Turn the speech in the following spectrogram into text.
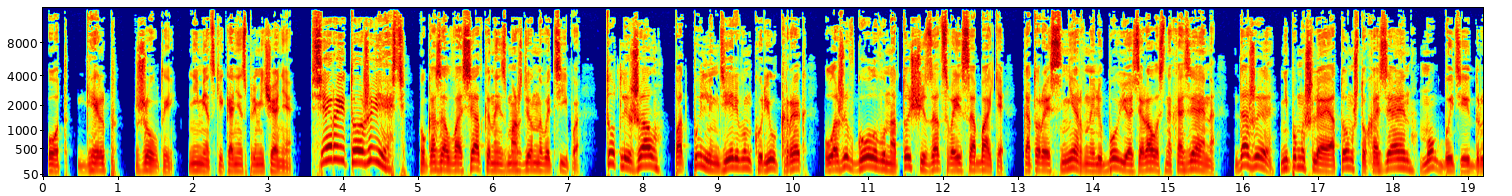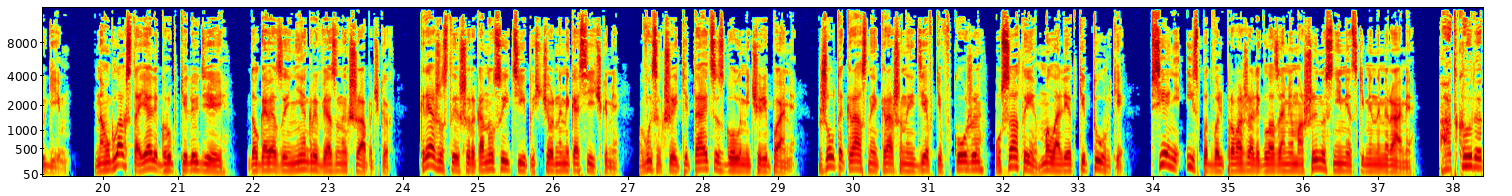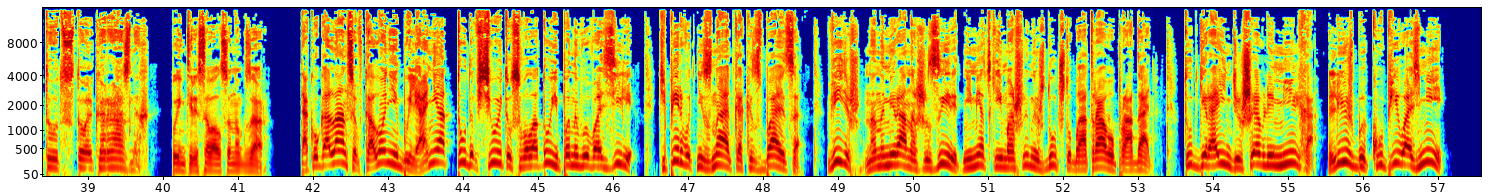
от «Гельб» — желтый. Немецкий конец примечания. «Серые тоже есть», — указал Васятка на изможденного типа. Тот лежал под пыльным деревом, курил крэк, уложив голову на тощий зад своей собаки, которая с нервной любовью озиралась на хозяина, даже не помышляя о том, что хозяин мог быть и другим. На углах стояли группки людей, долговязые негры в вязаных шапочках, кряжестые широконосые типы с черными косичками, высохшие китайцы с голыми черепами, желто-красные крашеные девки в коже, усатые малолетки-турки. Все они исподволь провожали глазами машину с немецкими номерами. «Откуда тут столько разных?» — поинтересовался Нокзар. «Так у голландцев в колонии были, они оттуда всю эту сволоту и понавывозили. Теперь вот не знают, как избавиться. Видишь, на номера наши зырят, немецкие машины ждут, чтобы отраву продать. Тут героин дешевле мильха, лишь бы купи-возьми».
